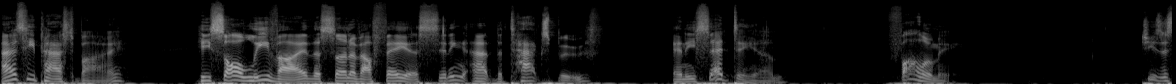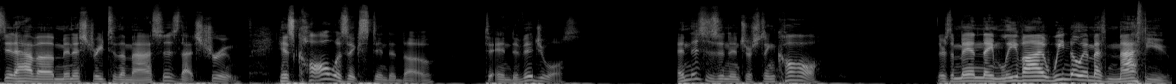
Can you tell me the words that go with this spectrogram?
As he passed by, he saw Levi, the son of Alphaeus, sitting at the tax booth, and he said to him, Follow me. Jesus did have a ministry to the masses, that's true. His call was extended, though, to individuals. And this is an interesting call. There's a man named Levi. We know him as Matthew.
